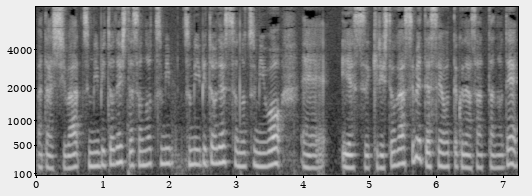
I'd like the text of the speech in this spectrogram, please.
私は罪人でした。その罪罪人です。その罪を、えーイエス・キリストが全て背負ってくださったので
